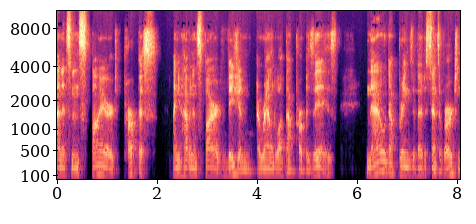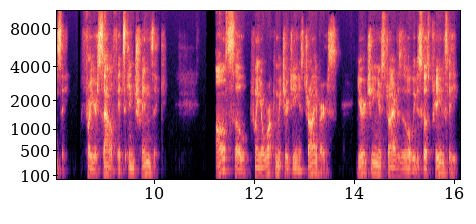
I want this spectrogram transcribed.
and it's an inspired purpose and you have an inspired vision around what that purpose is, now that brings about a sense of urgency for yourself. It's intrinsic. Also, when you're working with your genius drivers, your genius drivers, is what we discussed previously,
